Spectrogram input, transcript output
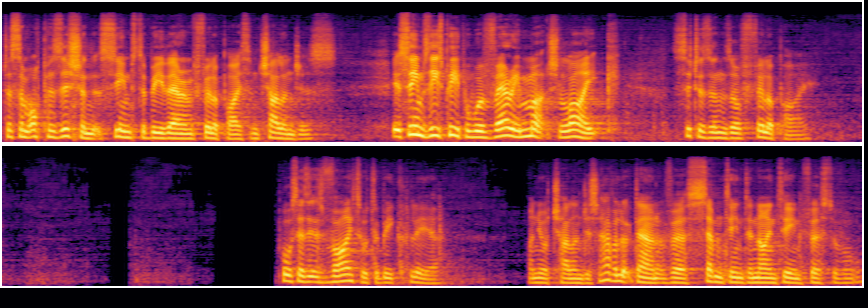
to some opposition that seems to be there in Philippi, some challenges. It seems these people were very much like citizens of Philippi. Paul says it's vital to be clear on your challenges. So have a look down at verse 17 to 19, first of all.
